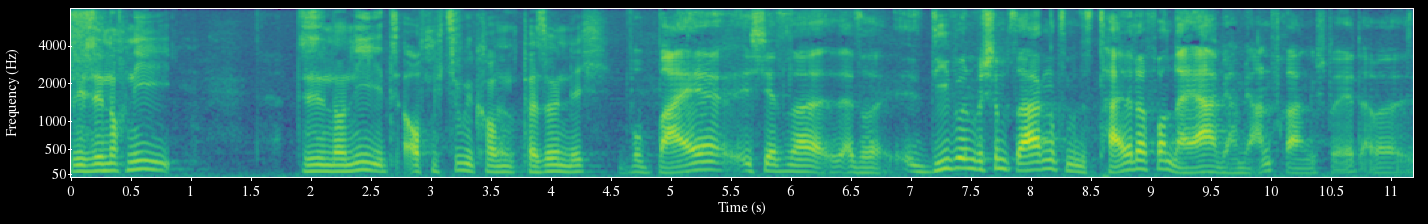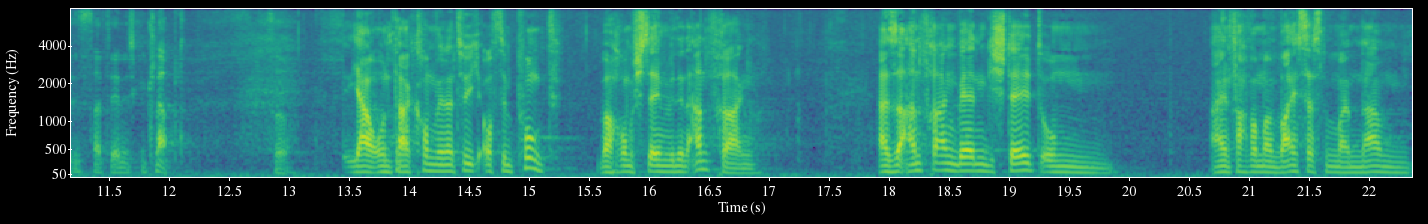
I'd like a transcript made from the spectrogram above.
Sie sind noch nie, sie sind noch nie auf mich zugekommen, persönlich. Wobei ich jetzt, mal- also die würden bestimmt sagen, zumindest Teile davon, naja, wir haben ja Anfragen gestellt, aber es hat ja nicht geklappt. So. Ja, und da kommen wir natürlich auf den Punkt. Warum stellen wir denn Anfragen? Also Anfragen werden gestellt, um einfach, weil man weiß, dass mit meinem Namen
